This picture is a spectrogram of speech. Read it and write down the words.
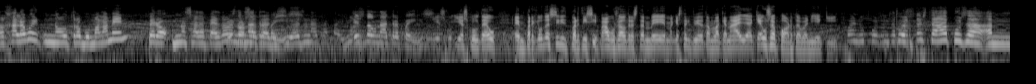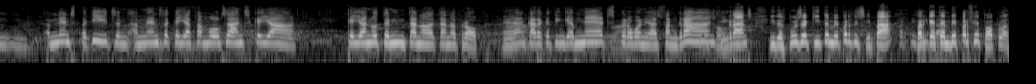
El Halloween no ho trobo malament, però no s'ha de perdre la nostra tradició. país. És un altre país. És d'un altre país. I, esco- I escolteu, em, per què heu decidit participar vosaltres també en aquesta activitat amb la canalla? Què us aporta venir aquí? Bueno, doncs ens aporta estar doncs, a- amb, amb nens petits, amb, amb nens que ja fa molts anys que ja, que ja no tenim tan a, tan a prop. Eh? Encara que tinguem nets, però bueno, ja es fan grans. Ja són grans i després aquí també participar, perquè també per fer poble,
